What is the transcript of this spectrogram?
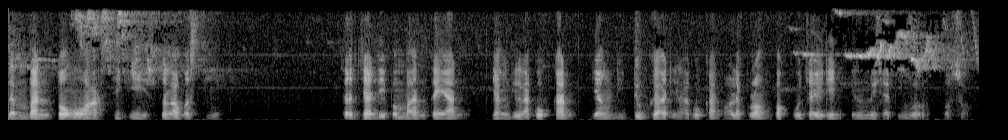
Lembantongoa, Sigi, Sulawesi, terjadi pembantaian yang dilakukan, yang diduga dilakukan oleh kelompok Mujahidin Indonesia Timur, Poso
